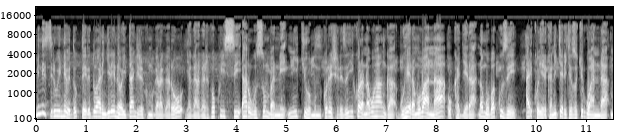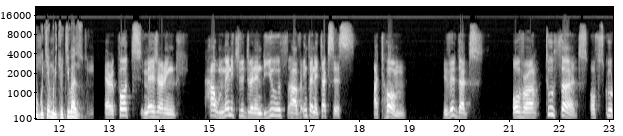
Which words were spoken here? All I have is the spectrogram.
Minisitiri w'intebe dr. Eduard ngirente wayitangije ku mugaragaro yagaragaje ko ku isi hari ubusumbane n'icyuho mu mikoreshereze y'ikoranabuhanga guhera mu bana ukagera no mu bakuze ariko yerekana icyerekezo cy'u rwanda mu gukemura icyo kibazo. How many children and youth have internet access at home. Revealed that over two thirds of school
